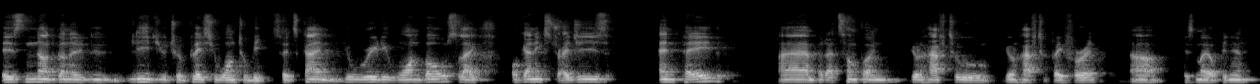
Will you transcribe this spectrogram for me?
is not going to lead you to a place you want to be so it's kind you really want both like organic strategies and paid um, but at some point you'll have to you'll have to pay for it. Uh, is my opinion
